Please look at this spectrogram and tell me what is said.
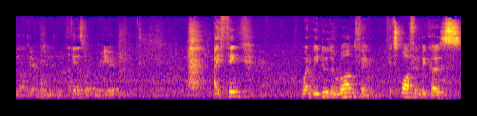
we all care about Judaism. I think that's why we're here. I think when we do the wrong thing, it's often because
